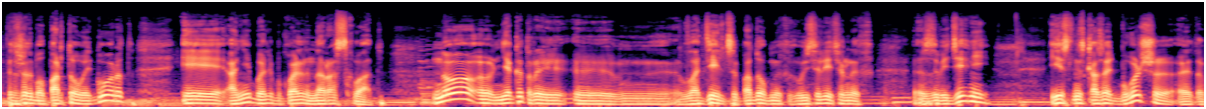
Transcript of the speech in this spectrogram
Потому что это был портовый город, и они были буквально на расхват. Но некоторые владельцы подобных увеселительных заведений если не сказать больше, это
